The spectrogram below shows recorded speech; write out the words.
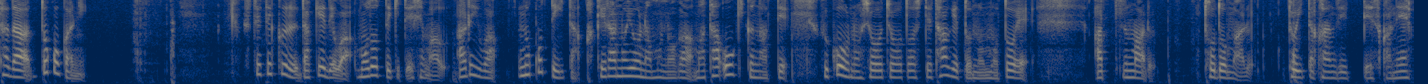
ただどこかに捨ててくるだけでは戻ってきてしまうあるいは残っていたかけらのようなものがまた大きくなって不幸の象徴としてターゲットのもとへ集まるとどまるといった感じですかね。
